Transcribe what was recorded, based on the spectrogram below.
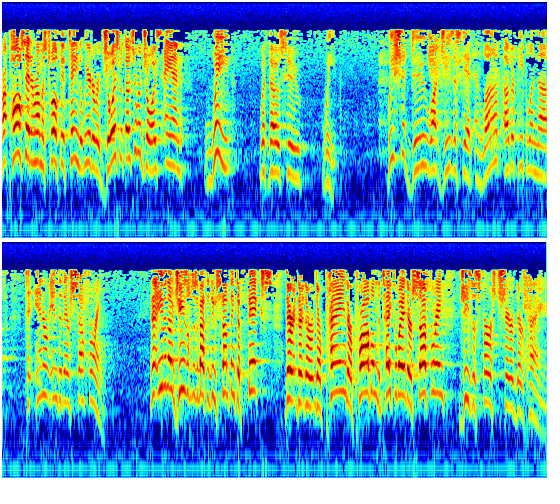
Right? Paul said in Romans 12:15 that we are to rejoice with those who rejoice and weep with those who weep. We should do what Jesus did and love other people enough to enter into their suffering. You know, even though Jesus was about to do something to fix their, their, their, their pain, their problem, to take away their suffering, Jesus first shared their pain.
